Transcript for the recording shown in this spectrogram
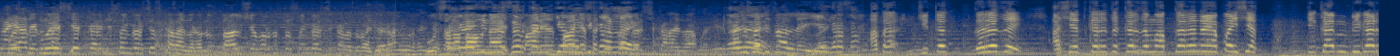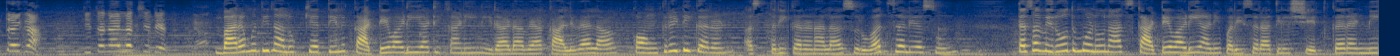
प्रत्येक वेळेस शेतकऱ्यांनी संघर्षच करायचा का? नुसतं आयुष्यभर नुसतं संघर्ष करत राहायचं का? ऊसाला सगळ्या भाव नाही, इंग्रज सरकारने पाण्या- केवळ पाण्यासाठी काढलाय. संघर्ष करायचा कशासाठी चाललंय हे? इंग्रज आता जिथं गरज आहे आ शेतकऱ्याचं कर्ज माफ करा ना या पैशात. ती काय बिघडतंय का? तिथं नाही लक्ष देत. बारामती तालुक्यातील काटेवाडी या ठिकाणी निराडाव्या कालव्याला कॉन्क्रिटीकरण अस्तरीकरणाला सुरुवात झाली असून त्याचा विरोध म्हणून आज काटेवाडी आणि परिसरातील शेतकऱ्यांनी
